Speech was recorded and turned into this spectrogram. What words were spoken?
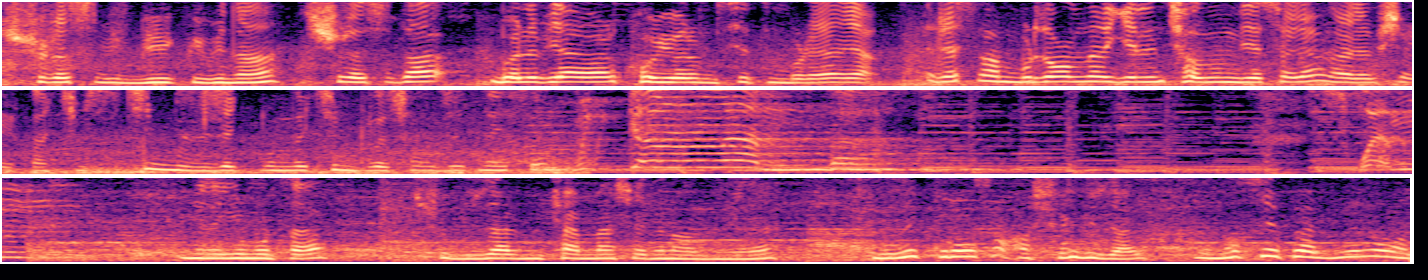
Şurası bir büyük bir bina. Şurası da böyle bir yer var koyuyorum bisikletimi buraya. Ya resmen burada onlara gelin çalın diye söyleyen öyle bir şey yok. Yani kimse, kim izleyecek bunda kim burada çalacak neyse. Yine yumurta. Şu güzel mükemmel şeyden aldım yine. Buradaki kruvasan aşırı güzel. Nasıl yapar bilmiyorum ama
